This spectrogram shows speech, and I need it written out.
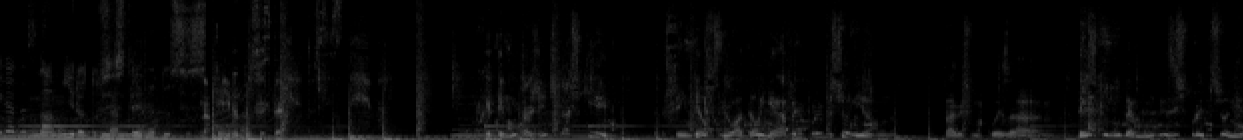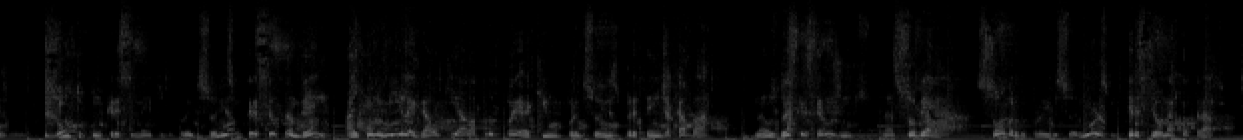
mira do Na mira do Na sistema. mira do Na sistema. mira do sistema. Porque tem muita gente que acha que assim, Deus criou Adão e Eva e o proibicionismo, né? Sabe, acho uma coisa. Desde que o mundo é mundo, existe proibicionismo. né? Junto com o crescimento do proibicionismo, cresceu também a economia ilegal que, ela, propõe- que o proibicionismo pretende acabar. né? Os dois cresceram juntos. Né? Sob a sombra do proibicionismo, cresceu o narcotráfico.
